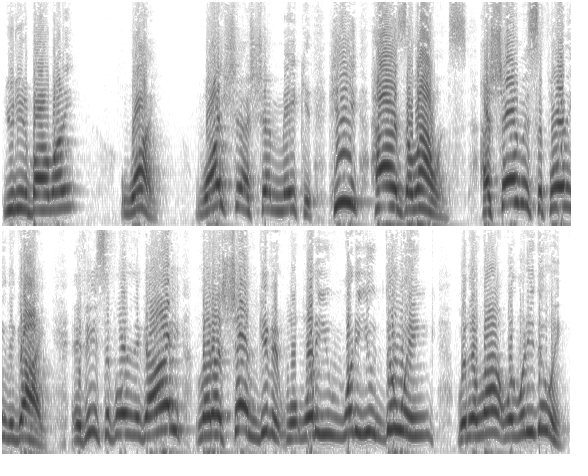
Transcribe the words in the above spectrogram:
You need to borrow money? Why? Why should Hashem make it? He has allowance. Hashem is supporting the guy. If he's supporting the guy, let Hashem give it. Well, what are you What are you doing with allow? What, what are you doing?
